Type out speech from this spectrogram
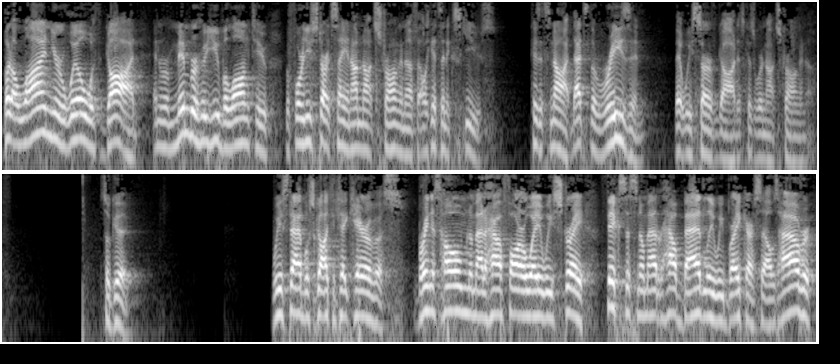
but align your will with God and remember who you belong to before you start saying, I'm not strong enough, like it's an excuse. Because it's not. That's the reason that we serve God, is because we're not strong enough. So good. We establish God can take care of us, bring us home no matter how far away we stray, fix us no matter how badly we break ourselves. However,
